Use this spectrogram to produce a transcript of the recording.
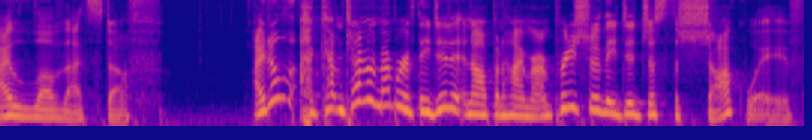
I love that stuff. I don't, I- I'm trying to remember if they did it in Oppenheimer. I'm pretty sure they did just the shockwave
